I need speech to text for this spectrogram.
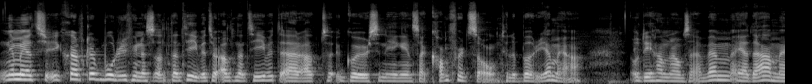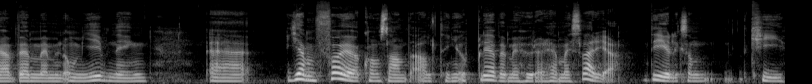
nej, men jag, tror- självklart borde det finnas alternativ. Jag tror alternativet är att gå ur sin egen så här, comfort zone till att börja med. Och det handlar om så här, vem är jag där med? Vem är min omgivning? Eh, jämför jag konstant allting jag upplever med hur det är hemma i Sverige? Det är liksom key,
